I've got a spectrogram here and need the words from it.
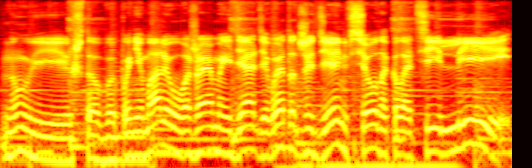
Ну и чтобы понимали, уважаемые дяди, в этот же день все наколотили.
